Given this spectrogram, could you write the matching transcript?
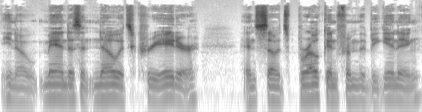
you know, man doesn't know its creator, and so it's broken from the beginning.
